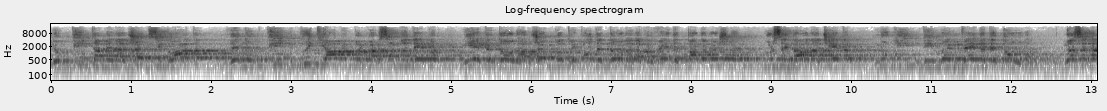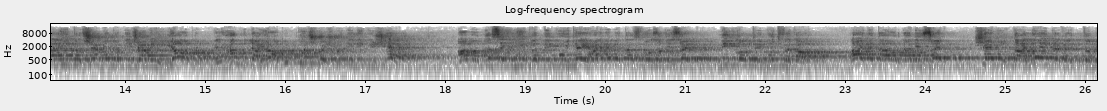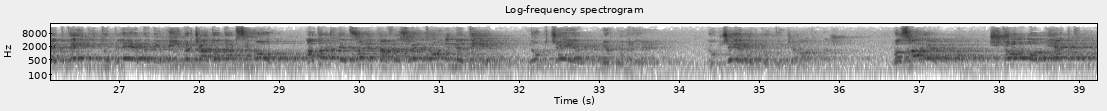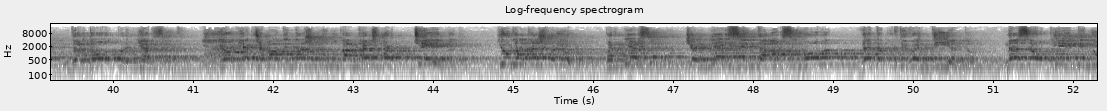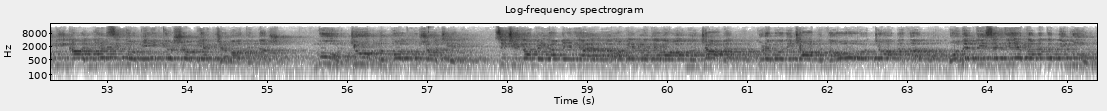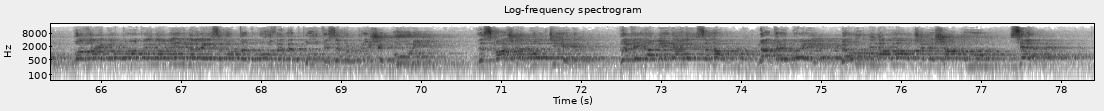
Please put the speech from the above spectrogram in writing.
Nuk dimë ta menaxhojmë situatën dhe nuk dimë kujt t'i japim përparësi më tepër në jetën tonë. Harxhojmë kontributet tona nëpër vende të panevojshme, kurse nga ana tjetër nuk i ndihmojmë vendet e duhura. Nëse na lipin për shembull për një xhami, japim, elhamdulillah japim, ku t'shkojsh t'i lipish jep. Ama nëse i lipet dikujt, ej, hajde me ta sponsorizojmë një kontribut fetar, hajde ta organizojmë, shembull, talebeve të mektebit t'u blehet një libër që ato t'arsimohen, ato të lexojnë, ta freskojnë trunin me dije. Nuk gjejën mirëkuptim. Nuk gjejën mirëkuptim xhemat i ndershëm. Mos harrojmë, çdo objekt ndërtohet për njerëzit. Ky objekt xhemat i ndershëm nuk u ka ndreq për qenjët. Ky u ka ndreq për ju, për njerëzit, që njerëzit të arsimohen dhe të kultivojnë dijen në të. Nëse objekti nuk i ka njerëzit, objekt, ky është objekt, xhemat i ndershëm. Mur, gur, nuk bëhet kurgjë tjetër, siç i tha pejgamberi a, Omer radijallahu anhu Qabes, kur e puthi Qaben, tha, O, Qabe, tha, unë e di se ti je tha vetëm një gur, po tha e kam pa pejgamberin alejhi selam të tu t'puth edhe të puthi, se përndryshe gur je, dhe s'ka çka të bëhet tjetër. Dhe pejgamberi alejhi selam na tregoi me urdhrin e Allahut xhel-le shanuhu, se,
